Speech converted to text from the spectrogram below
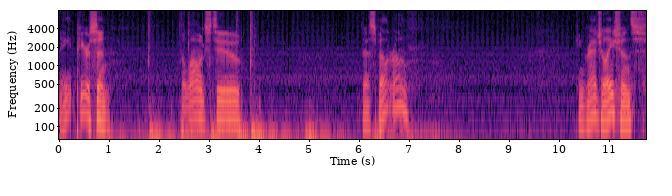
Nate Pearson belongs to. Did I spell it wrong? Congratulations.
